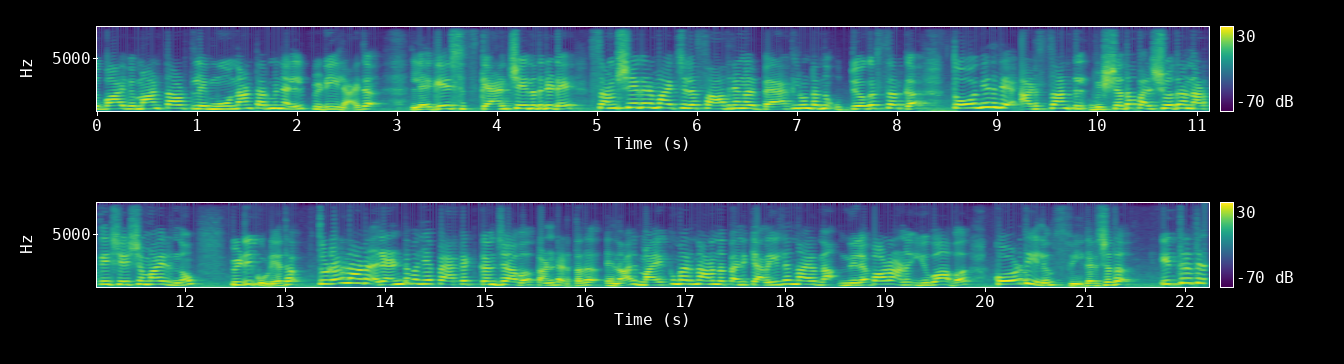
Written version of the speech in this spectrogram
ദുബായ് വിമാനത്താവളത്തിലെ മൂന്നാം ടെർമിനലിൽ പിടിയിലായത്. ലഗേജ് സ്കാൻ ചെയ്യുന്നതിനിടെ സംശയകരമായ ചില സാധനങ്ങൾ ബാഗിലുണ്ടെന്ന് ഉദ്യോഗസ്ഥർക്ക് തോന്നിയതിന്റെ അടിസ്ഥാനത്തിൽ വിശദ പരിശോധന നടത്തിയ ശേഷമായിരുന്നു പിടികൂടിയത്. തുടർന്നാണ് രണ്ട് വലിയ പാക്കറ്റ് കഞ്ചാവ് കണ്ടെടുത്തത്. എന്നാൽ മയക്കുമരുന്നാണെന്ന് തനിക്ക് അറിയില്ലെന്നായിരുന്ന നിലപാടാണ് യുവാവ് കോടതിയിലും സ്വീകരിച്ചത്. ഇത്തരത്തിൽ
